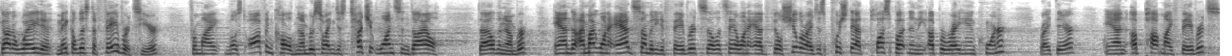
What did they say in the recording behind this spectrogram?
got a way to make a list of favorites here for my most often called numbers so I can just touch it once and dial, dial the number. And I might want to add somebody to favorites. So let's say I want to add Phil Schiller. I just push that plus button in the upper right hand corner right there and up pop my favorites.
